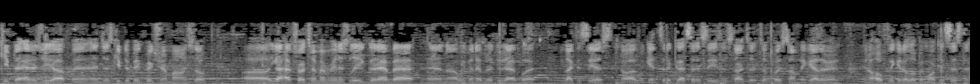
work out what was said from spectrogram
keep the energy up and, and, just keep the big picture in mind. So uh, you gotta have short term memory in this league, good and bad, and uh, we've been able to do that. But you'd like to see us, you know, as we get into the guts of the season, start to, to put something together and you know hopefully get a little bit more consistent.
